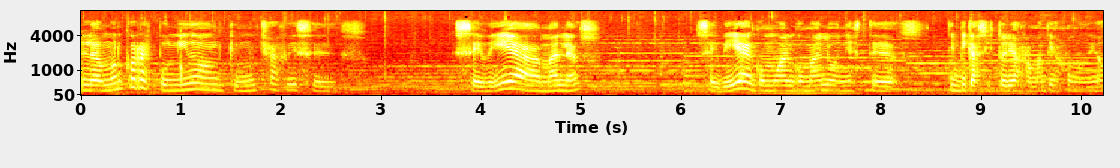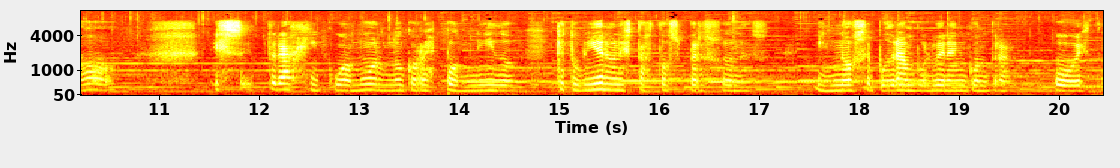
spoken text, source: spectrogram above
El amor correspondido, aunque muchas veces se vea malas, se vea como algo malo en estas típicas historias románticas como de, oh, ese trágico amor no correspondido que tuvieron estas dos personas y no se podrán volver a encontrar. O esto,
